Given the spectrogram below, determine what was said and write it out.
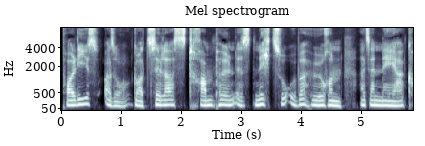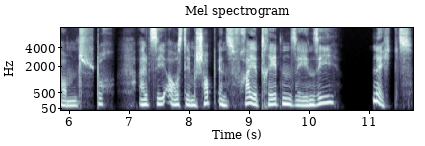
Pollys, also Godzillas, Trampeln ist nicht zu überhören, als er näher kommt. Doch als sie aus dem Shop ins Freie treten, sehen sie nichts.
